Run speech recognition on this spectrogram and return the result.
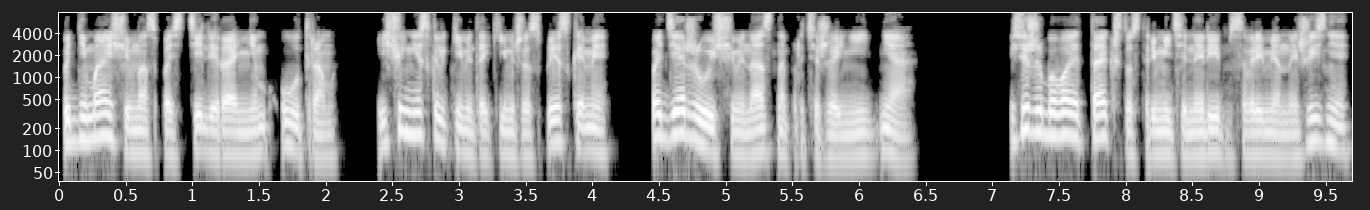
поднимающим нас с постели ранним утром, еще несколькими такими же всплесками, поддерживающими нас на протяжении дня. И все же бывает так, что стремительный ритм современной жизни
